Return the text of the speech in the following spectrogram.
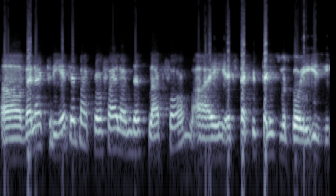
Uh, when I created my profile on this platform, I expected things would go easy.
